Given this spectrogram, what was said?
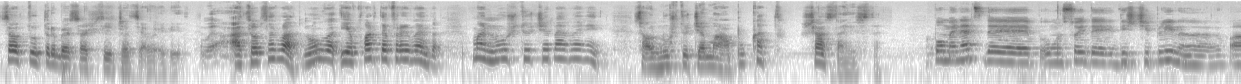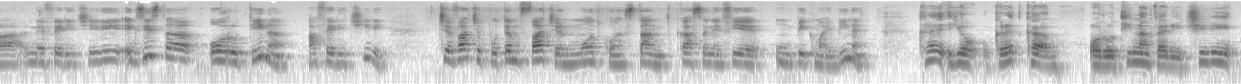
sau tu trebuie să știi ce ți-a venit. Ați observat, nu? E foarte frecventă. Mă, nu știu ce mi-a venit sau nu știu ce m-a apucat. Și asta este. Pomeneați de un soi de disciplină a nefericirii. Există o rutină a fericirii? Ceva ce putem face în mod constant ca să ne fie un pic mai bine? Cred, eu cred că o rutină a fericirii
